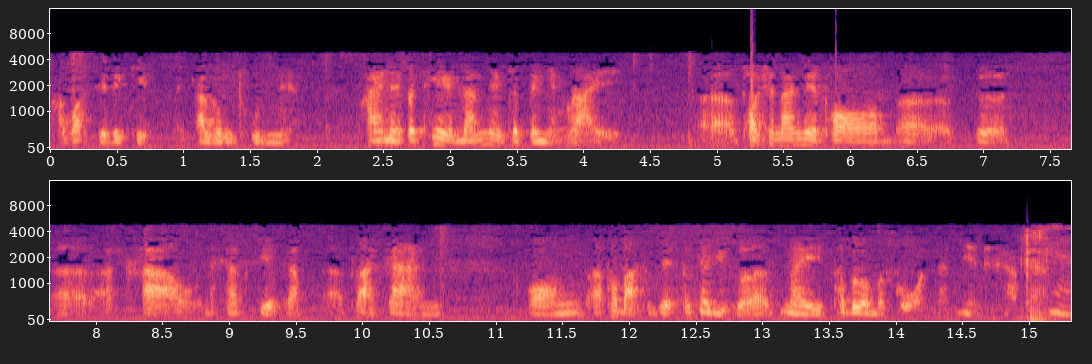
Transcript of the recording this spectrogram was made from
ภาวะเศรษฐกิจในการลงทุนเนี่ยภายในประเทศนั้นเนี่ยจะเป็นอย่างไร เอ่อเพราะฉะนั้นเนี่ยพอเอ่อเกิดเอ่อข่าวนะครับ เกี่ยวกับเอ่อพระอาการของเอ่อพระบาทสมเด็จพระเจ้าอยู่หัวในพระบรมโกศนั้นเนี่ยนะครับครับค่ะ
